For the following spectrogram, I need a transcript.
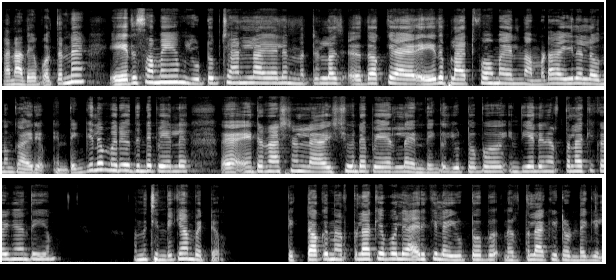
കാരണം അതേപോലെ തന്നെ ഏത് സമയം യൂട്യൂബ് ചാനലായാലും മറ്റുള്ള ഇതൊക്കെ ആയാലും ഏത് പ്ലാറ്റ്ഫോം ആയാലും നമ്മുടെ കയ്യിലല്ല ഒന്നും കാര്യം. എന്തെങ്കിലും ഒരു ഇതിന്റെ പേരിൽ ഇന്റർനാഷണൽ ഇഷ്യൂവിന്റെ പേരിൽ എന്തെങ്കിലും യൂട്യൂബ് ഇന്ത്യയിൽ നിർത്തലാക്കി കഴിഞ്ഞാൽ എന്ത് ചെയ്യും? ഒന്ന് ചിന്തിക്കാൻ പറ്റുമോ ടിക്ടോക്ക് നിർത്തലാക്കിയ പോലെ ആയിരിക്കില്ല യൂട്യൂബ് നിർത്തലാക്കിയിട്ടുണ്ടെങ്കിൽ?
